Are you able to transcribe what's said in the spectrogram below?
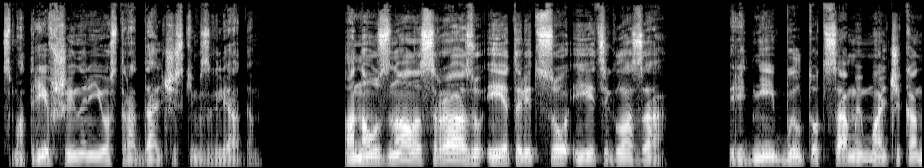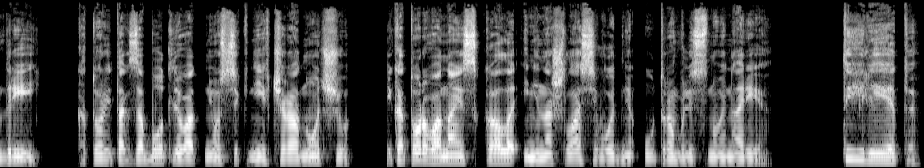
смотревшие на нее страдальческим взглядом. Она узнала сразу и это лицо, и эти глаза. Перед ней был тот самый мальчик Андрей, который так заботливо отнесся к ней вчера ночью и которого она искала и не нашла сегодня утром в лесной норе. «Ты ли это?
